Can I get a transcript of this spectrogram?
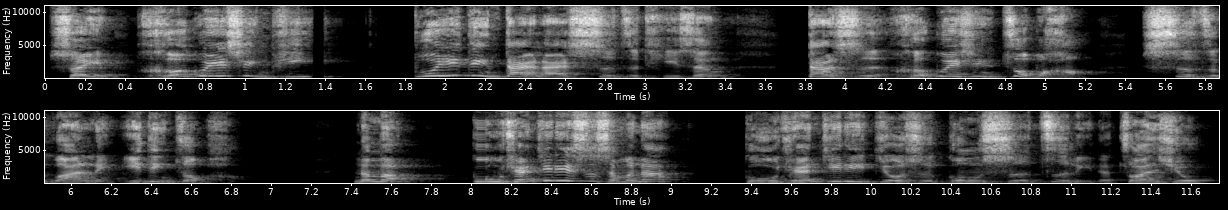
所以合规性批不一定带来市值提升，但是合规性做不好，市值管理一定做不好。那么股权激励是什么呢？股权激励就是公司治理的专修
